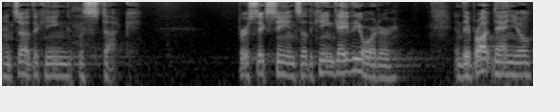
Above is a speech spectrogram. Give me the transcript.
And so the king was stuck. Verse 16 So the king gave the order, and they brought Daniel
